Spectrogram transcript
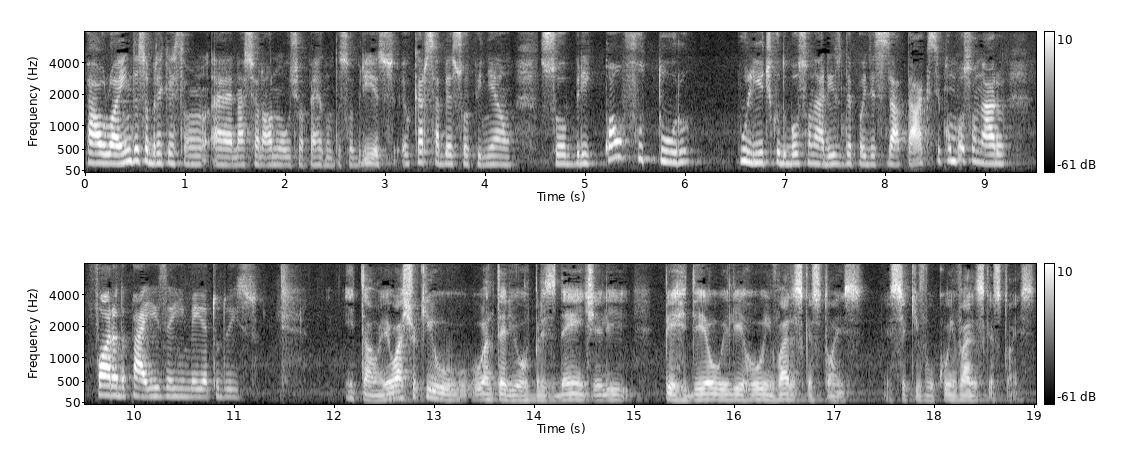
Paulo, ainda sobre a questão é, nacional, numa última pergunta sobre isso, eu quero saber a sua opinião sobre qual o futuro político do bolsonarismo depois desses ataques e com Bolsonaro fora do país aí, em meio a tudo isso. Então, eu acho que o, o anterior presidente, ele perdeu, ele errou em várias questões, ele se equivocou em várias questões.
